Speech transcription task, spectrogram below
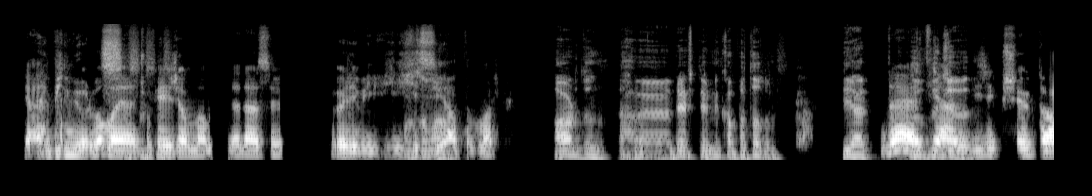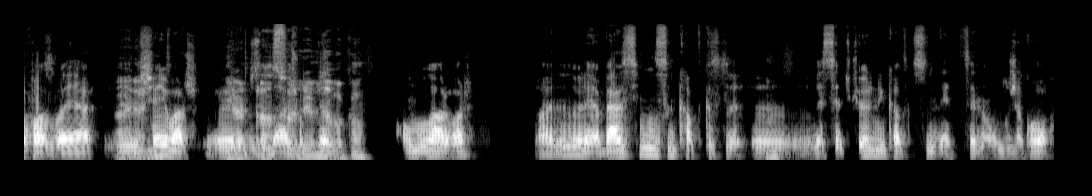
Yani bilmiyorum ama yani çok heyecanlanmıyorum. Nedense öyle bir hissiyatım var. Harden, eee, defterini kapatalım. Diğer Evet, yani hızlıca diyecek bir şey yok daha fazla ya. Aynen. şey var Diğer transferlerimize bakalım. konular var. Aynen öyle ya. Ben Simmons'ın katkısı, Hı. ııı, ve Seth Curry'nin katkısı Nets'e ne olacak? O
